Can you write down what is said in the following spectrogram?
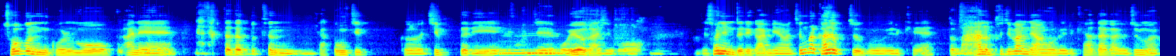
좁은 골목 안에 다닥다닥 붙은 닭똥집 그 집들이 음. 이제 모여가지고 음. 이제 손님들이 가면 정말 가족적으로 이렇게 또 많은 푸짐한 양으로 이렇게 하다가 요즘은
